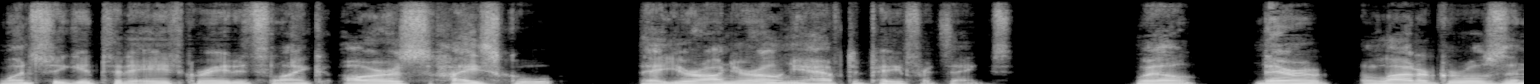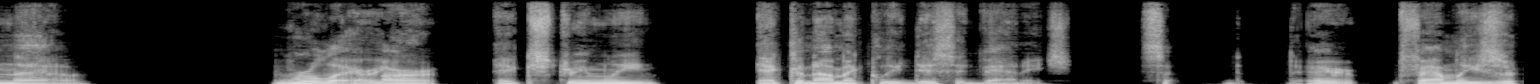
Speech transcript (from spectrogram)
Once they get to the eighth grade, it's like ours high school that you're on your own. You have to pay for things. Well, there are a lot of girls in the rural area are extremely economically disadvantaged. So their families are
